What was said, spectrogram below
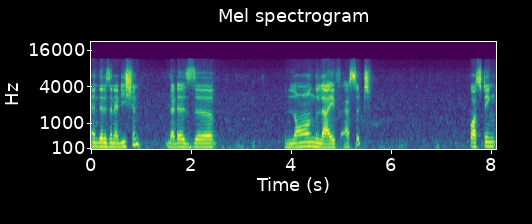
And there is an addition that is uh, long life asset costing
